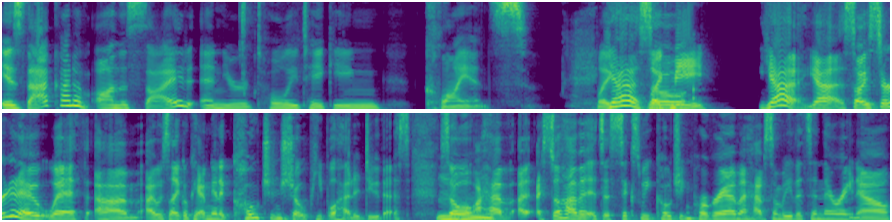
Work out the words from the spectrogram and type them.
is that kind of on the side and you're totally taking clients like yeah so, like me yeah, yeah. So I started out with um, I was like, okay, I'm going to coach and show people how to do this. So mm-hmm. I have, I still have it. It's a six week coaching program. I have somebody that's in there right now,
